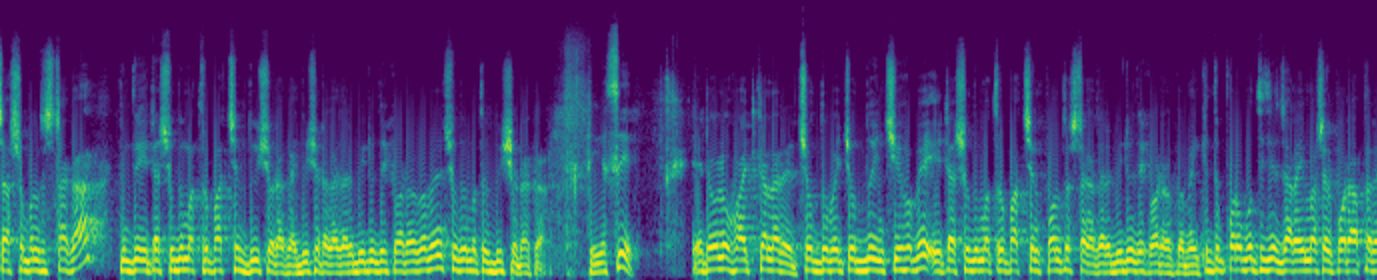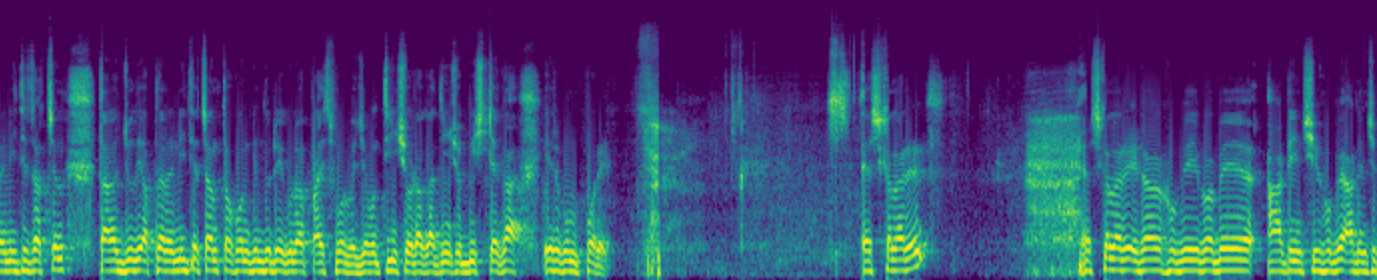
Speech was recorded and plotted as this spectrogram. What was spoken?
চারশো পঞ্চাশ টাকা, কিন্তু এটা শুধুমাত্র পাচ্ছেন দুইশো টাকায়, দুইশো টাকা, যারা ভিডিও দেখে অর্ডার করবেন, শুধুমাত্র দুইশো টাকা, ঠিক আছে? এটা হলো হোয়াইট কালারের চোদ্দ বাই চোদ্দ ইঞ্চি হবে, এটা শুধুমাত্র পাচ্ছেন পঞ্চাশ টাকা, যারা ভিডিও দেখে অর্ডার করবেন, কিন্তু পরবর্তীতে যারা এই মাসের পরে আপনারা নিতে চাচ্ছেন, তারা যদি আপনারা নিতে চান, তখন কিন্তু রেগুলার প্রাইস পড়বে, যেমন তিনশো টাকা, তিনশো বিশ টাকা, এরকম পড়ে। অ্যাশ কালারের অ্যাশ কালারের এটা হবে এভাবে আট ইঞ্চি হবে, আট ইঞ্চি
